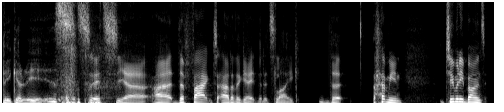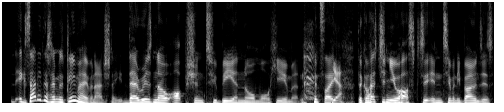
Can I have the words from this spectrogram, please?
bigger ears. it's it's yeah uh, the fact out of the gate that it's like that i mean too many bones exactly the same as gloomhaven actually. There is no option to be a normal human. It's like Yeah. the question you asked in too many bones is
